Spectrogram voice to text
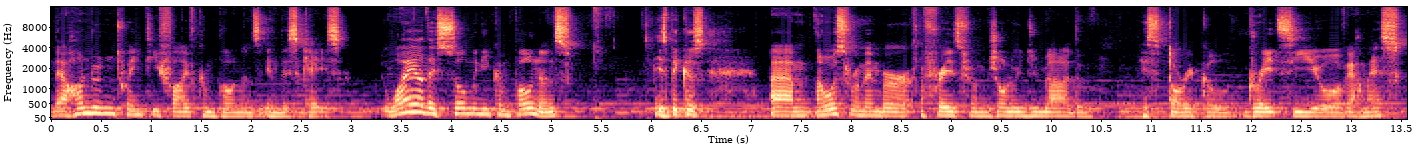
There are 125 components in this case. Why are there so many components? Is because um, I also remember a phrase from Jean-Louis Dumas, the historical great CEO of Hermes,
